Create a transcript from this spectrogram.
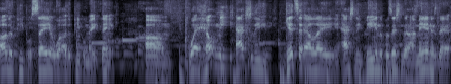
other people say or what other people may think. Um, what helped me actually get to LA and actually be in the position that I'm in is that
